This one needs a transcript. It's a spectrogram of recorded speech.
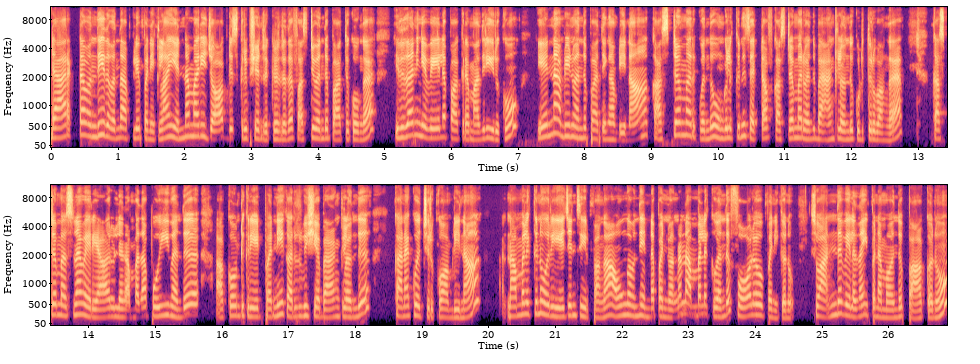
டேரெக்டாக வந்து இதை வந்து அப்ளை பண்ணிக்கலாம். என்ன மாதிரி ஜாப் டிஸ்கிரிப்ஷன் இருக்குன்றத ஃபர்ஸ்ட்டு வந்து பார்த்துக்கோங்க. இதுதான் நீங்கள் வேலை பார்க்குற மாதிரி இருக்கும். என்ன அப்படின்னு வந்து பார்த்தீங்க அப்படின்னா, கஸ்டமருக்கு வந்து உங்களுக்குன்னு செட் ஆஃப் கஸ்டமர் வந்து பேங்க்கில் வந்து கொடுத்துருவாங்க கஸ்டமர்ஸ்னால் வேறு யாரும் இல்லை நம்ம தான் போய் வந்து அக்கௌண்ட் க்ரியேட் பண்ணி கரூர் விஷயா பேங்க்ல வந்து கணக்கு வச்சுருக்கோம் அப்படின்னா, நம்மளுக்குன்னு ஒரு ஏஜென்சி இருப்பாங்க. அவங்க வந்து என்ன பண்ணுவாங்கன்னா, நம்மளுக்கு வந்து ஃபாலோ பண்ணிக்கணும். ஸோ அந்த வேலை தான் இப்போ நம்ம வந்து பார்க்கணும்.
